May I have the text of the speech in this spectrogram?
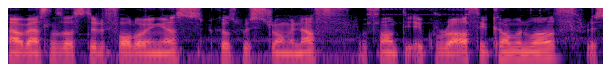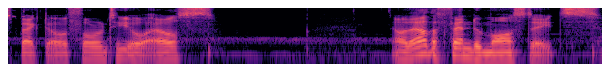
Our vassals are still following us, because we're strong enough. We found the Agrathi Commonwealth, respect our authority, or else... Oh, they are the Fendomar states.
